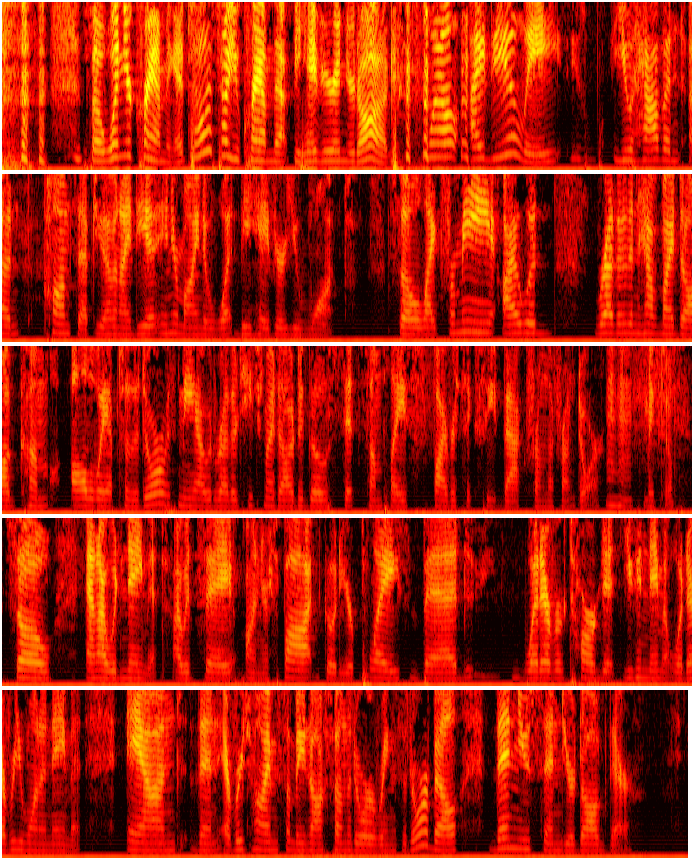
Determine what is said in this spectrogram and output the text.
so when you're cramming it, tell us how you cram that behavior in your dog. well, ideally, you have an, a concept, you have an idea in your mind of what behavior you want. So, like for me, I would rather than have my dog come all the way up to the door with me, I would rather teach my dog to go sit someplace five or six feet back from the front door. mm-hmm. Me too. So, and I would name it. I would say on your spot, go to your place, bed, whatever target, you can name it whatever you want to name it. And then every time somebody knocks on the door or rings the doorbell, then you send your dog there.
